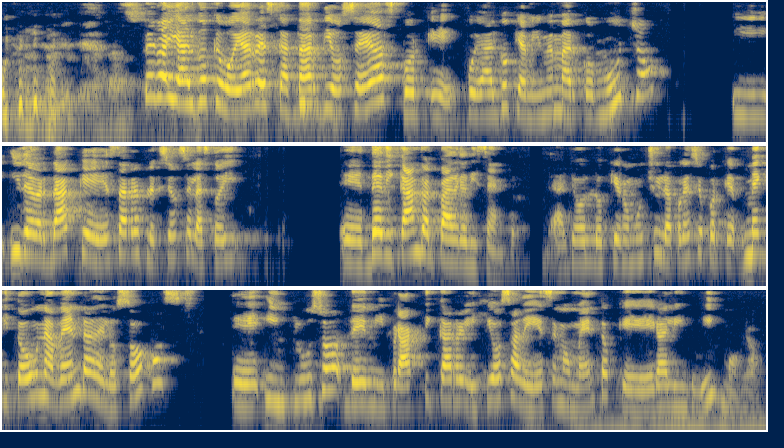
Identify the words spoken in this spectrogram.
Pero hay algo que voy a rescatar de Oseas porque fue algo que a mí me marcó mucho y, y de verdad que esa reflexión se la estoy eh, dedicando al Padre Vicente. Yo lo quiero mucho y lo aprecio porque me quitó una venda de los ojos, eh, incluso de mi práctica religiosa de ese momento, que era el hinduismo, ¿no?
